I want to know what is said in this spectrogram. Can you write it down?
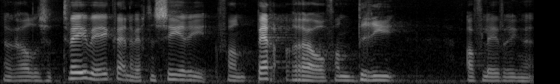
Dan ruilden ze twee weken en er werd een serie van per ruil van drie afleveringen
